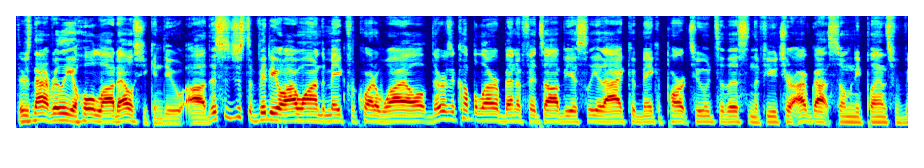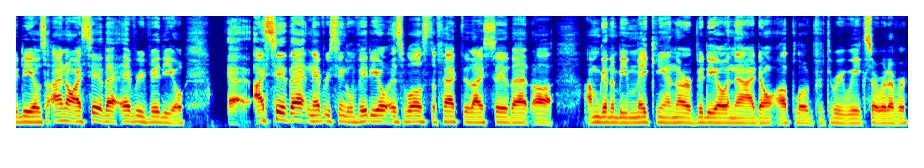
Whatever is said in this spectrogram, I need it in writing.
there's not really a whole lot else you can do. Uh, this is just a video I wanted to make for quite a while. There's a couple other benefits, obviously, that I could make a part two to this in the future. I've got so many plans for videos. I know I say that every video. Uh, I say that in every single video, as well as the fact that I say that uh, I'm going to be making another video and then I don't upload for three weeks or whatever.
